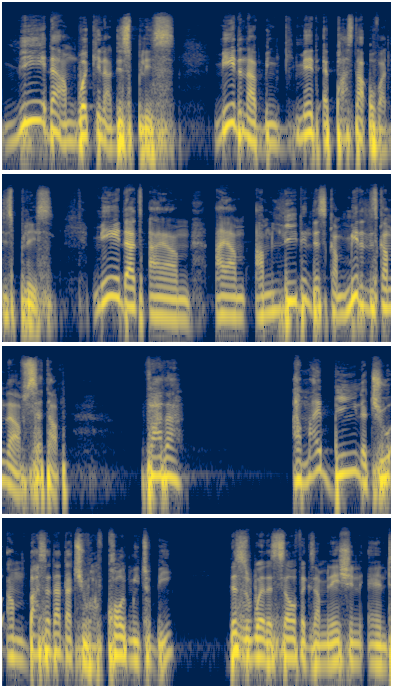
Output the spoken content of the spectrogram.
me that I'm working at this place, me that I've been made a pastor over this place, me that I am, I am, I'm leading this company, me that this company I've set up, Father, am I being the true ambassador that you have called me to be? This is where the self-examination and,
